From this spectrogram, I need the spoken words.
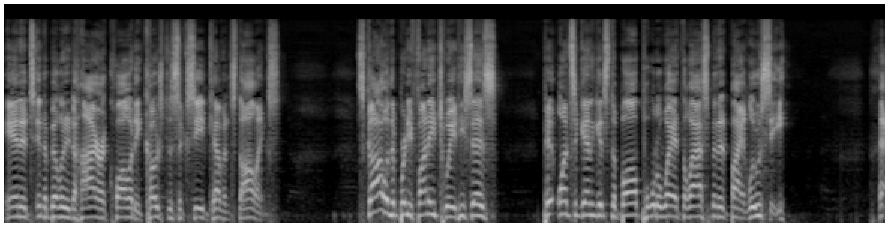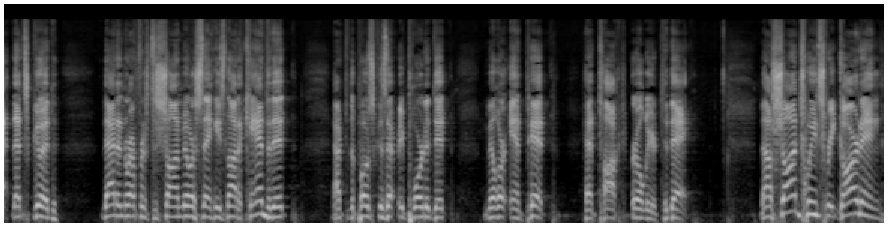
and its inability to hire a quality coach to succeed Kevin Stallings. Scott with a pretty funny tweet. He says, Pitt once again gets the ball pulled away at the last minute by Lucy. That's good. That in reference to Sean Miller saying he's not a candidate after the Post Gazette reported that Miller and Pitt had talked earlier today. Now, Sean tweets regarding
